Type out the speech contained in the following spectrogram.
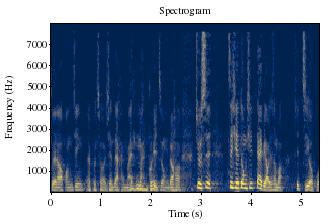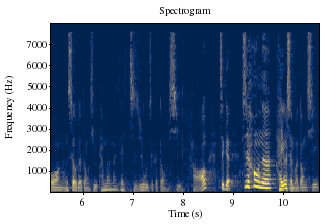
对了，黄金哎不错，现在还蛮蛮贵重的哈。就是这些东西代表着什么？是只有国王能受的东西。他慢慢在植入这个东西。好，这个之后呢，还有什么东西？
